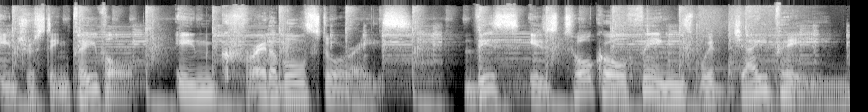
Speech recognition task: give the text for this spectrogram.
interesting people, incredible stories. This is Talk All Things with JP.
